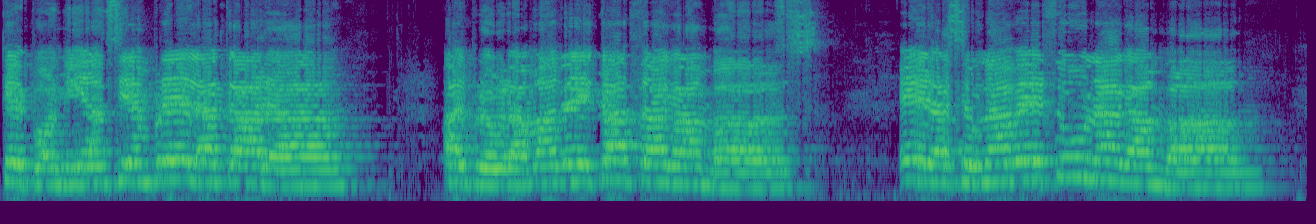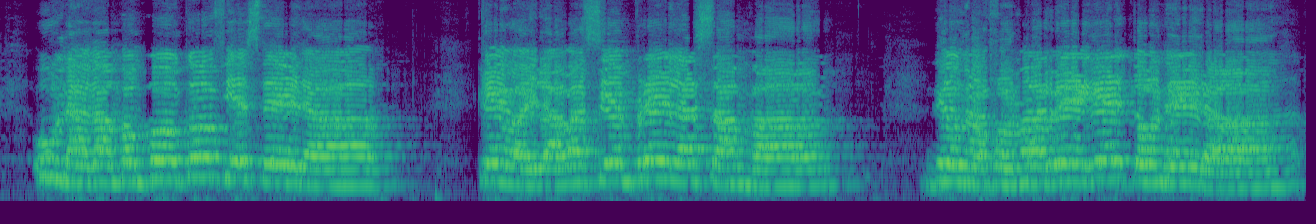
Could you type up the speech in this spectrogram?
que ponían siempre la cara al programa de cazagambas. Érase una vez una gamba, una gamba un poco fiestera, que bailaba siempre la samba, de una forma reggaetonera.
